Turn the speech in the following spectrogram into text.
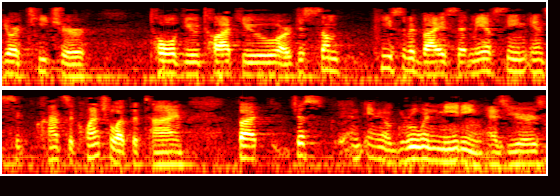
your teacher told you, taught you, or just some piece of advice that may have seemed inconsequential at the time, but just you know grew in meaning as years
